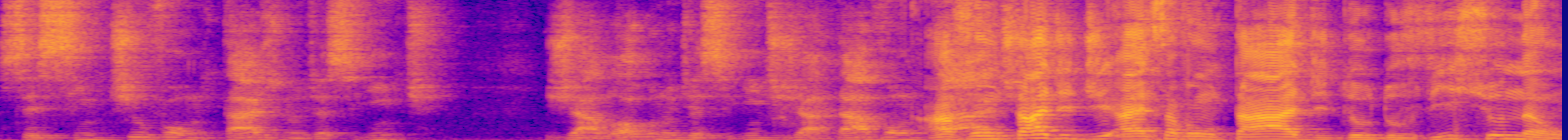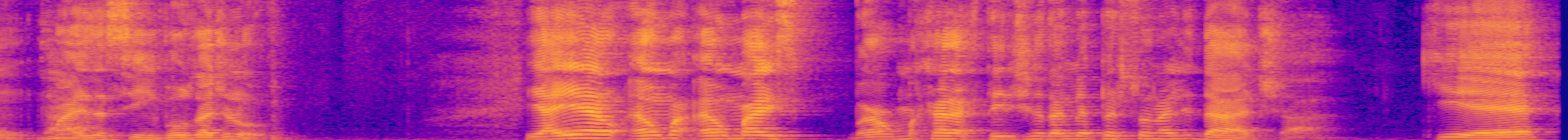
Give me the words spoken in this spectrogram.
você sentiu vontade no dia seguinte? Já logo no dia seguinte já dá vontade? A vontade de. Essa vontade do, do vício, não. Tá. Mas assim, vou usar de novo. E aí é, é, uma, é, uma, é uma característica da minha personalidade. Tá, Que é,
